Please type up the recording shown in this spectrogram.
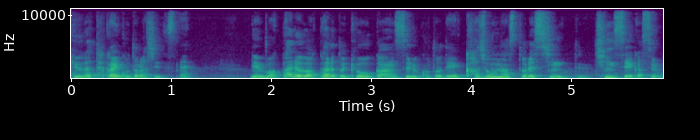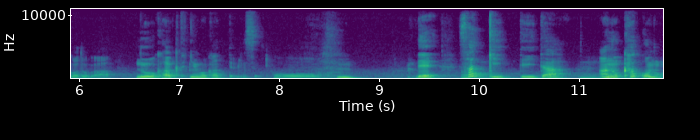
求が高いことらしいですね。で分かる分かると共感することで過剰なストレス信号っていうのを鎮静化することが脳科学的に分かってるんですよ、うん、でさっき言っていたー。あの過去のうん。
